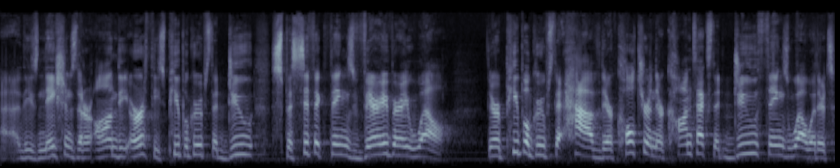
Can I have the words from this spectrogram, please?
uh, these nations that are on the earth, these people groups that do specific things very, very well. There are people groups that have their culture and their context that do things well, whether it's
